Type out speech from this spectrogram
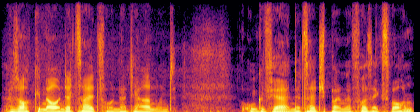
Also auch genau in der Zeit vor 100 Jahren und ungefähr in der Zeitspanne vor sechs Wochen.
